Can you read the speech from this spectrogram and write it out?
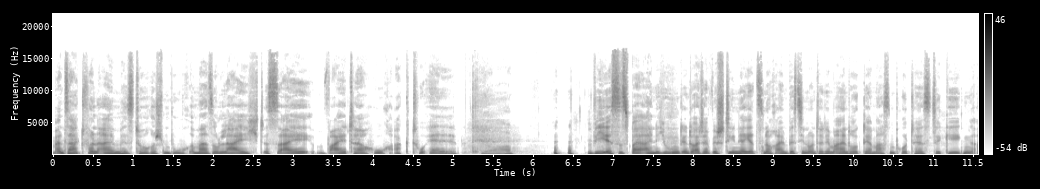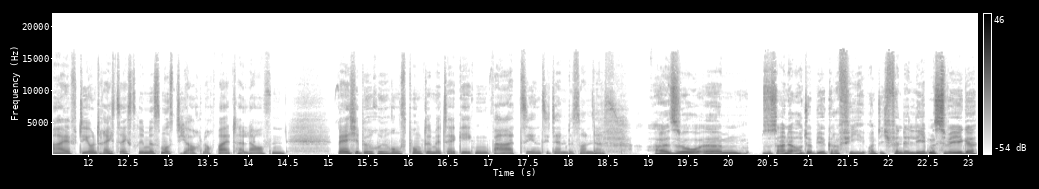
Man sagt von einem historischen Buch immer so leicht, es sei weiter hochaktuell. Ja. Wie ist es bei einer Jugend in Deutschland? Wir stehen ja jetzt noch ein bisschen unter dem Eindruck der Massenproteste gegen AfD und Rechtsextremismus, die auch noch weiterlaufen. Welche Berührungspunkte mit der Gegenwart sehen Sie denn besonders? Also ähm, es ist eine Autobiografie und ich finde Lebenswege,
